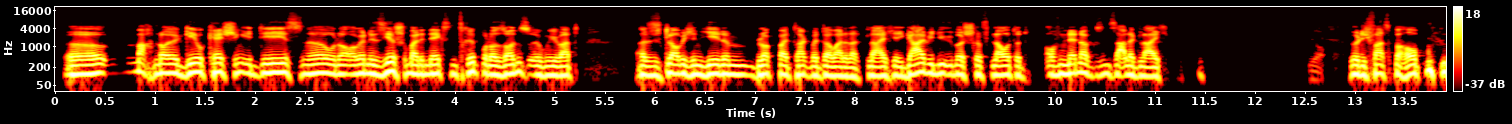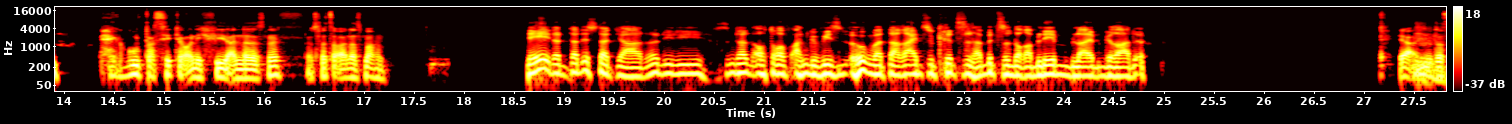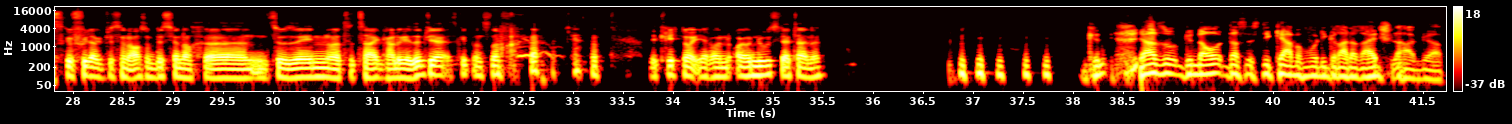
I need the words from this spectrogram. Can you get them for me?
äh, mach neue Geocaching-Ideen ne? oder organisier schon mal den nächsten Trip oder sonst irgendwie was. Also ist, glaube ich, in jedem Blogbeitrag mittlerweile das gleiche. Egal wie die Überschrift lautet. Auf dem Nenner sind sie alle gleich. Ja. Würde ich fast behaupten. Ja, gut, passiert ja auch nicht viel anderes, ne? Das wird auch anders machen. Nee, das, das ist das ja. Ne? Die, die sind halt auch darauf angewiesen, irgendwas da reinzukritzeln, damit sie noch am Leben bleiben gerade. Ja, also das Gefühl habe ich bisschen auch so ein bisschen noch äh, zu sehen oder zu zeigen, hallo, hier sind wir, es gibt uns noch. Ihr kriegt noch ihren, euren Newsletter, ne? Ja, so genau das ist die Kerbe, wo die gerade reinschlagen, ja.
